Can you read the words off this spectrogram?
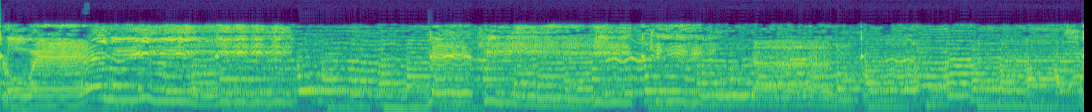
芦苇园，每天听人谁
